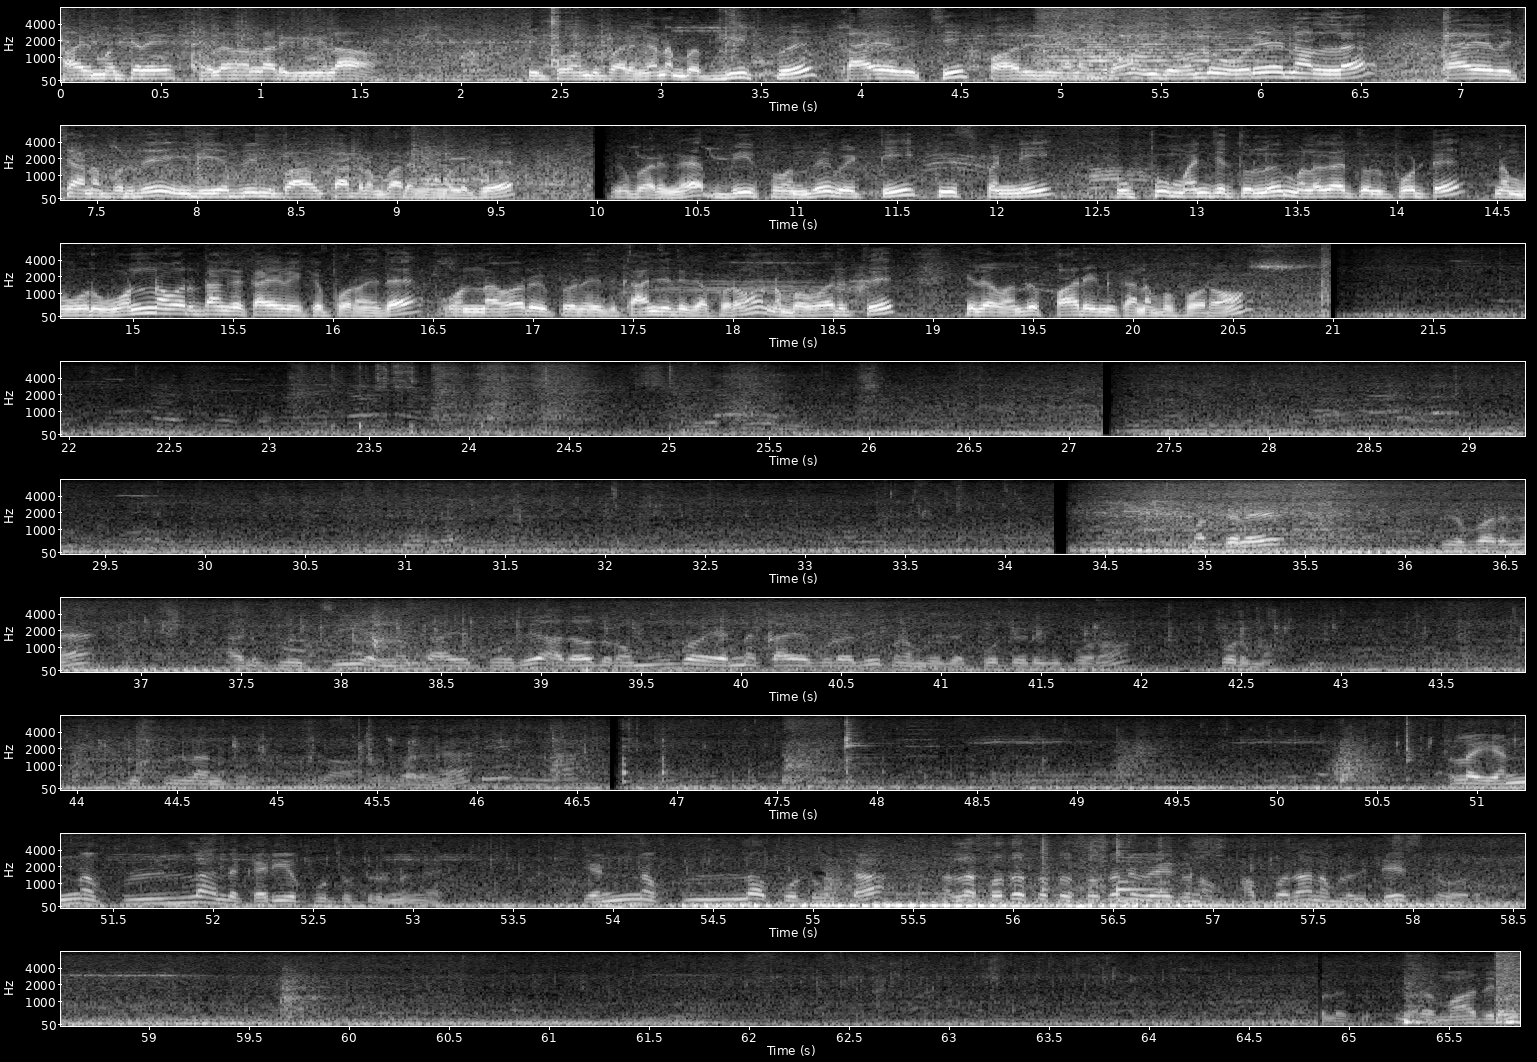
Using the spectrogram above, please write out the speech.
Hi மக்களே எல்லாம் நல்லா இருக்கீங்களா? இப்போ வந்து பாருங்கள் நம்ம பீப்பு காய வச்சு ஃபாரினுக்கு அனுப்புகிறோம் இது வந்து ஒரே நாளில் காய வச்சு அனுப்புறது. இது எப்படின்னு பா காட்டுறோம் பாருங்கள் உங்களுக்கு. இங்கே பாருங்கள் பீஃப் வந்து வெட்டி பீஸ் பண்ணி உப்பு மஞ்சத்தூள் மிளகாய்த்தூள் போட்டு நம்ம ஒரு ஒன் ஹவர் தாங்க காய வைக்க போகிறோம் இதை. ஒன் ஹவர் இப்போ இது காஞ்சதுக்கப்புறம் நம்ம வறுத்து இதை வந்து ஃபாரினுக்கு அனுப்ப போகிறோம் மக்களே இங்கே பாருங்கள் அடுப்பு வச்சு எண்ணெய் காய போகுது அதாவது ரொம்ப எண்ணெய் காயக்கூடாது. இப்போ நம்ம இதை போட்டு எடுக்க போகிறோம் போடுமா? பிஸ்மில்லான்னு போடுவோம் பாருங்கள் நல்லா எண்ணெய் ஃபுல்லாக அந்த கறியை போட்டு விட்ருணுங்க எண்ணெய் ஃபுல்லாக போட்டு விட்டால் நல்லா சொத சொத சொதன்னு வேகணும். அப்போ தான் நம்மளுக்கு டேஸ்ட்டு வரும். உங்களுக்கு இந்த மாதிரி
